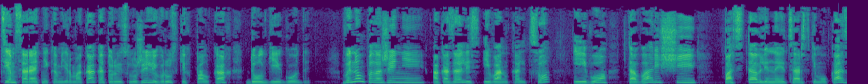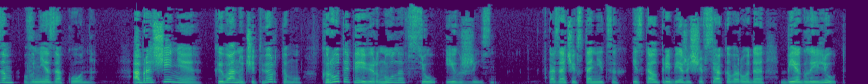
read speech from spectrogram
тем соратникам Ермака, которые служили в русских полках долгие годы. В ином положении оказались Иван Кольцо и его товарищи, поставленные царским указом вне закона. Обращение к Ивану IV круто перевернуло всю их жизнь. В казачьих станицах искал прибежище всякого рода беглый люд —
